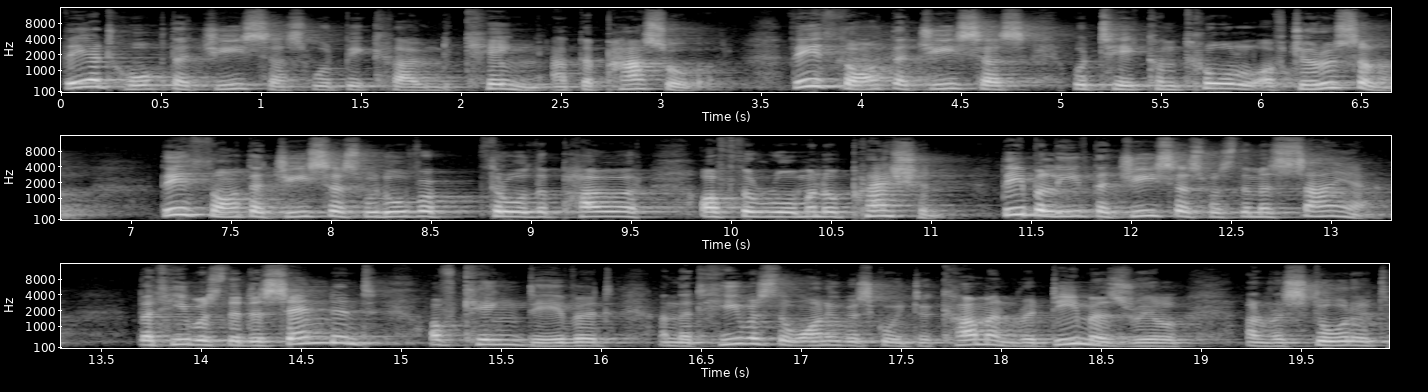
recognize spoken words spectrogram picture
they had hoped that Jesus would be crowned king at the Passover. They thought that Jesus would take control of Jerusalem. They thought that Jesus would overthrow the power of the Roman oppression. They believed that Jesus was the Messiah that he was the descendant of King David and that he was the one who was going to come and redeem Israel and restore it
